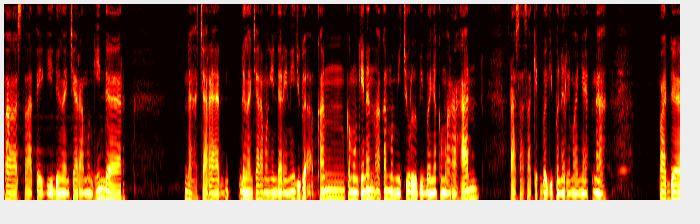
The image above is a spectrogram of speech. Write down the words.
uh, strategi dengan cara menghindar. Nah, cara dengan cara menghindar ini juga akan kemungkinan akan memicu lebih banyak kemarahan, rasa sakit bagi penerimanya. Nah, pada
